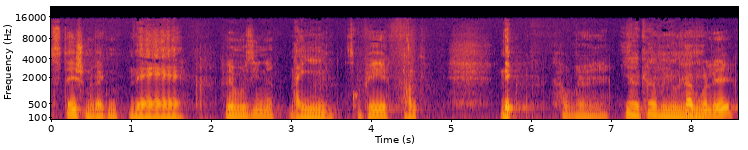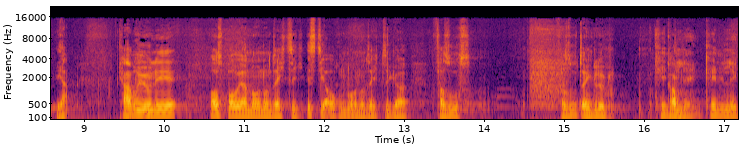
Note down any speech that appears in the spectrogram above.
Stationwagen, Nee, Limousine, nein. Coupé, Dann- Nee. Cabriolet. Ja, Cabriolet. Cabriolet, Ja. Cabriolet, Ausbaujahr 69, ist ja auch ein 69er. Versuch's. Versuch dein Glück. Cadillac, Cadillac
